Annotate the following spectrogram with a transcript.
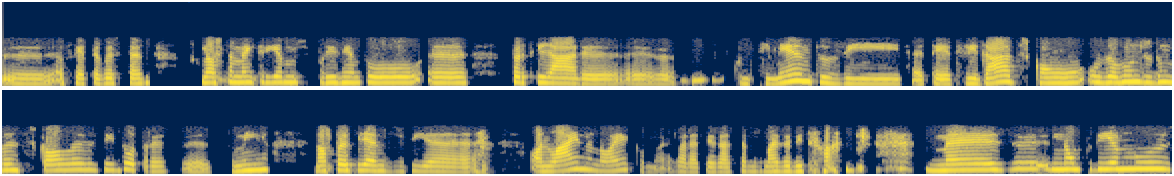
uh, afeta bastante, nós também queríamos, por exemplo, uh, partilhar uh, conhecimentos e até atividades com os alunos de umas escolas e de outras uh, do Minho. Nós partilhamos via online, não é? Como agora até já estamos mais habituados, mas não podíamos,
